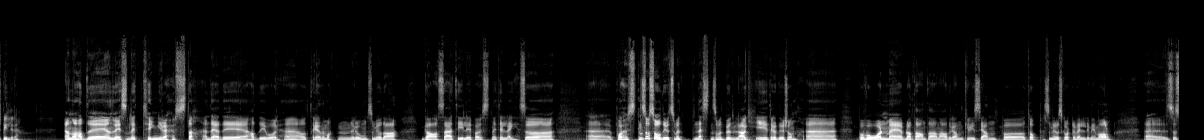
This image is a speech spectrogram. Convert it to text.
spillere. Ja, nå hadde de en vesentlig tyngre høst da, enn det de hadde i vår. Eh, og trener Morten Rom, som jo da ga seg tidlig på høsten i tillegg. Så eh, på høsten så så de ut som et, nesten som et bunnlag i tredjedivisjon. Eh, på våren med bl.a. Adrian Krysian på topp, som jo skårte veldig mye mål. Eh, så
